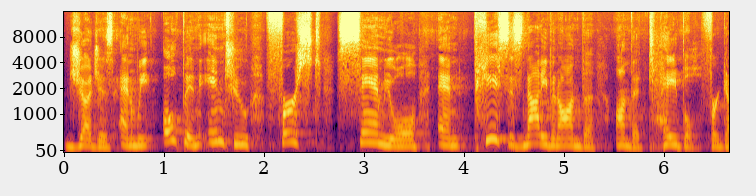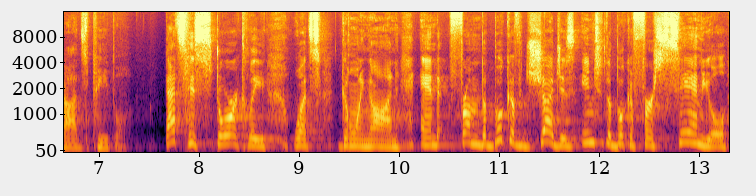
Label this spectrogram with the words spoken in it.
Judges. And we open into First Samuel, and peace is not even on the, on the table for God's people. That's historically what's going on. And from the book of Judges into the book of First Samuel,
